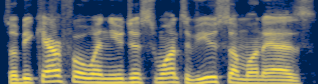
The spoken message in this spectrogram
So be careful when you just want to view someone as,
